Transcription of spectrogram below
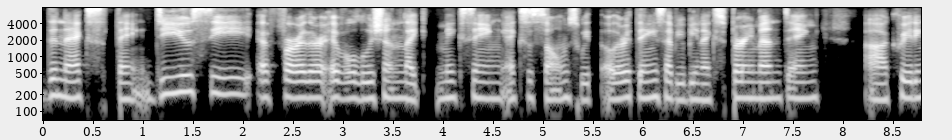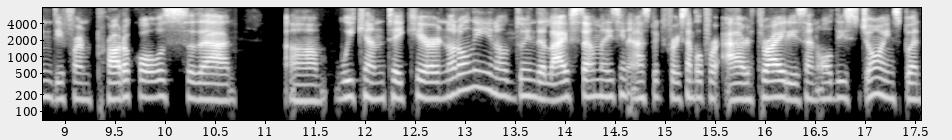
the next thing? Do you see a further evolution like mixing exosomes with other things? Have you been experimenting uh, creating different protocols so that um, we can take care not only you know doing the lifestyle medicine aspect for example for arthritis and all these joints but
